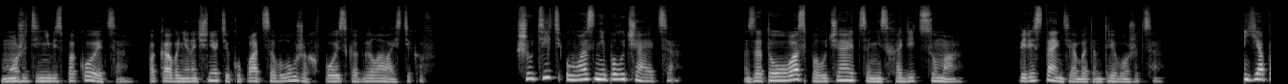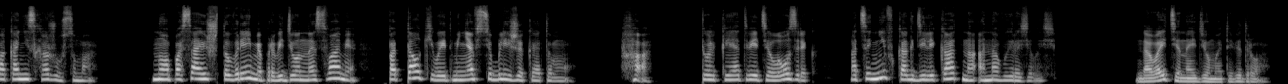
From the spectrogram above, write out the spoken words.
Можете не беспокоиться, пока вы не начнете купаться в лужах в поисках головастиков. Шутить у вас не получается. Zато у вас получается не сходить с ума. Перестаньте об этом тревожиться. Я пока не схожу с ума. Но опасаюсь, что время, проведенное с вами, подталкивает меня все ближе к этому. Ха! Только и ответил Озрик, оценив, как деликатно она выразилась. Давайте найдем это ведро».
